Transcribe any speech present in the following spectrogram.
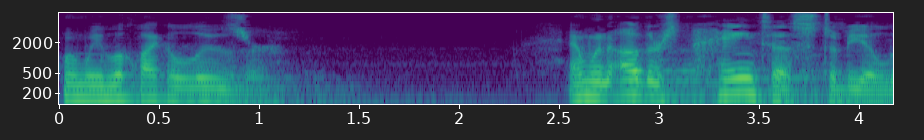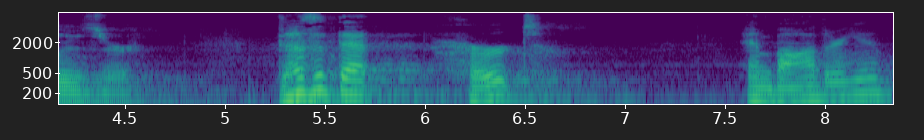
when we look like a loser. And when others paint us to be a loser. Doesn't that hurt and bother you?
